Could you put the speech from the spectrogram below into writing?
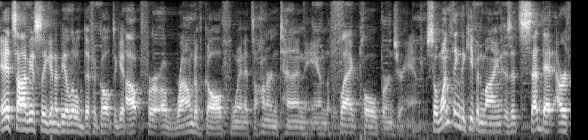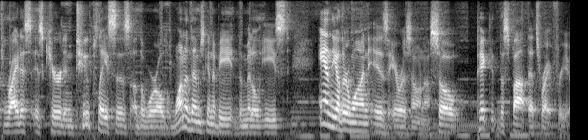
It's obviously going to be a little difficult to get out for a round of golf when it's 110 and the flagpole burns your hand. So one thing to keep in mind is it's said that arthritis is cured in two places of the world. One of them is going to be the Middle East and the other one is Arizona. So pick the spot that's right for you.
